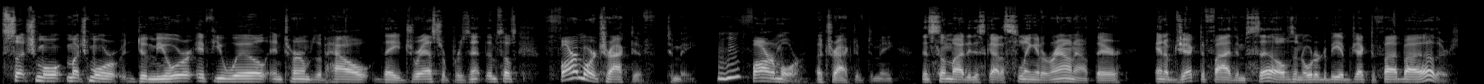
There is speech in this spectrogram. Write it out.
such more, much more demure, if you will, in terms of how they dress or present themselves, far more attractive to me. Mm-hmm. Far more attractive to me than somebody that's got to sling it around out there and objectify themselves in order to be objectified by others.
